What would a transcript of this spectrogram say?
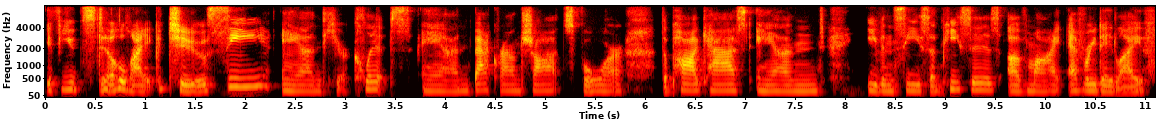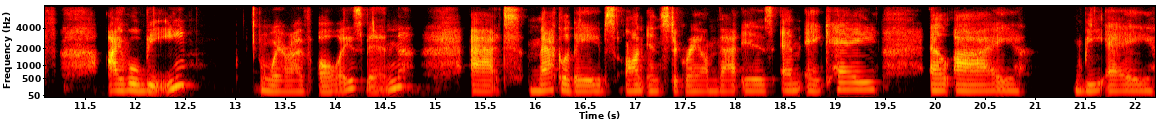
if you'd still like to see and hear clips and background shots for the podcast and even see some pieces of my everyday life, I will be where I've always been at Maklibabes on Instagram. That is M A K L I B A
